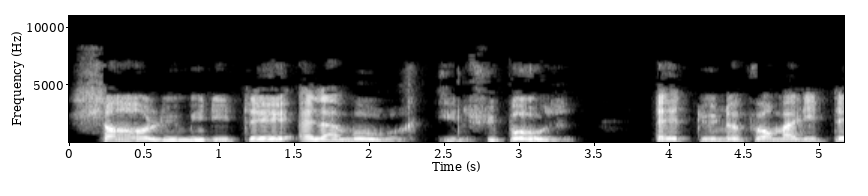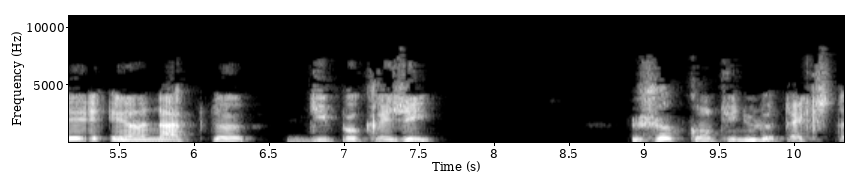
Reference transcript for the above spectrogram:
sans l'humilité et l'amour qu'il suppose est une formalité et un acte d'hypocrisie. Je continue le texte.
